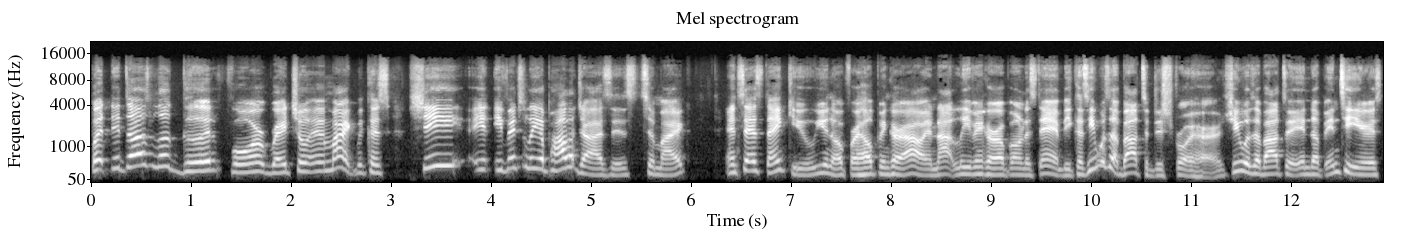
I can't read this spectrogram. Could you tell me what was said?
but it does look good for Rachel and Mike because she eventually apologizes to Mike and says thank you, you know, for helping her out and not leaving her up on the stand because he was about to destroy her. She was about to end up in tears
